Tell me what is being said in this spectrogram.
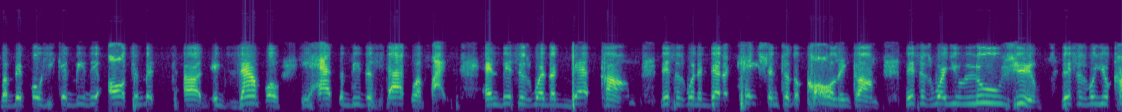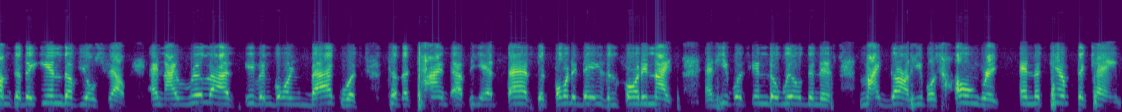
But before he could be the ultimate uh, example, he had to be the sacrifice. And this is where the death comes. This is where the dedication to the calling comes. This is where you lose you. This is where you come to the end of yourself. And I realized, even going backwards to the time after he had fasted 40 days and 40 nights, and he was in the wilderness, my God, he was hungry and the tempter came.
